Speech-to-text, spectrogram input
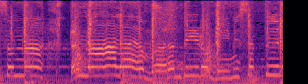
சொன்னா தன்னால மறந்திடும் நிமிஷத்துல.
